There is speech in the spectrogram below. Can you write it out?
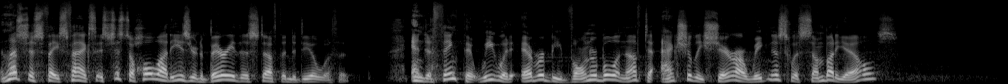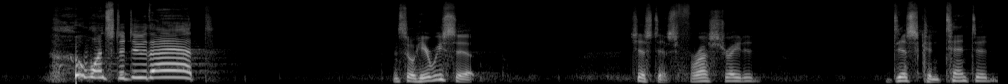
And let's just face facts it's just a whole lot easier to bury this stuff than to deal with it. And to think that we would ever be vulnerable enough to actually share our weakness with somebody else? Who wants to do that? And so here we sit, just as frustrated, discontented,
